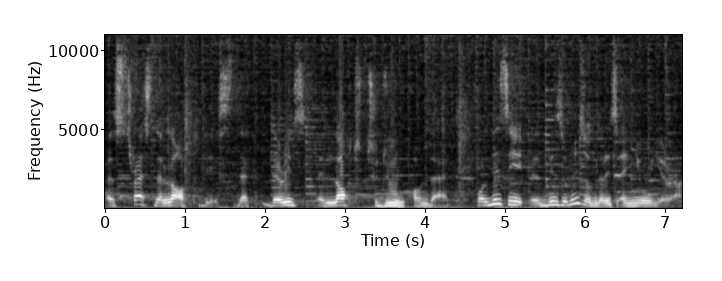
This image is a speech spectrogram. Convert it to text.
has stressed a lot this, that there is a lot to do on that. For this, this reason there is a new era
